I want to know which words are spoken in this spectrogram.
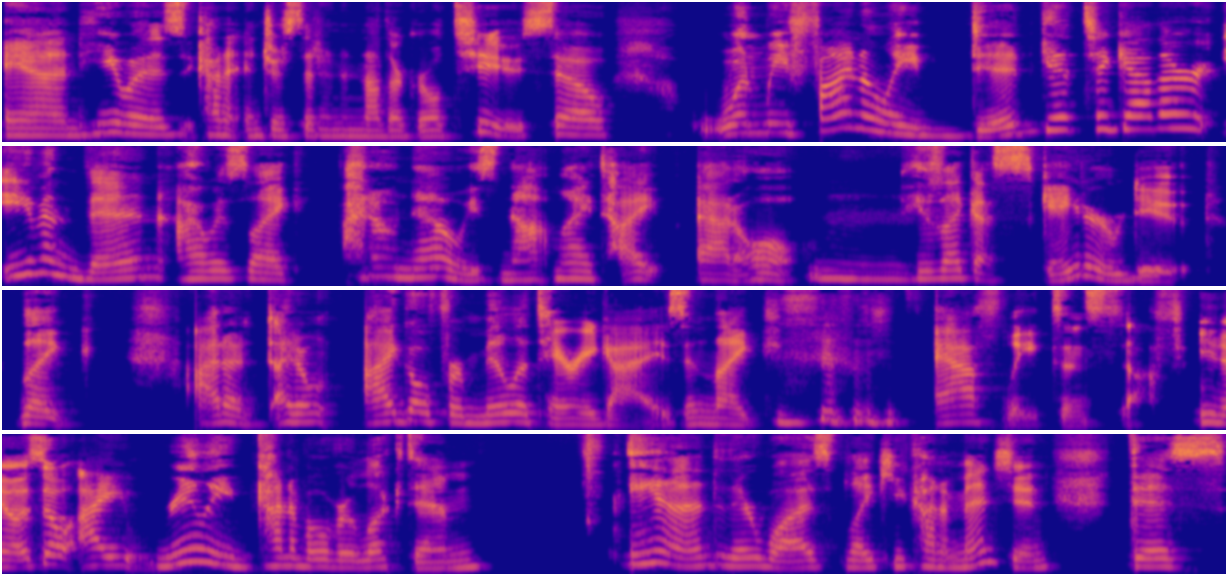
And he was kind of interested in another girl too. So when we finally did get together, even then I was like, I don't know. He's not my type at all. Mm. He's like a skater dude. Like, I don't, I don't, I go for military guys and like athletes and stuff, you know? So I really kind of overlooked him. And there was, like you kind of mentioned, this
